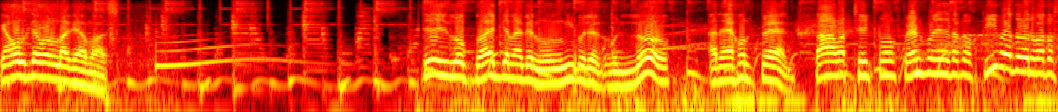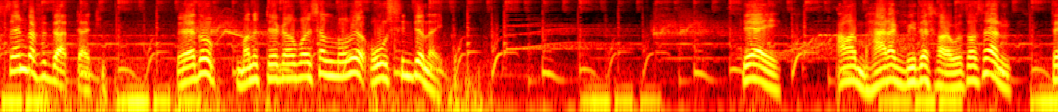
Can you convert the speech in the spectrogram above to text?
কেবল কেবল লাগে আমার। এই লোক কয়েকদিন আগে লুঙ্গি করে ঘুরলো, আর এখন প্যান্ট। তা আবার ঠিক মতো প্যান্ট পরে থাকো, কি বাদ ওর বাদ সেন্টার ফিতে আটটা বেদক মানে টাকা পয়সা লোভে ও চিনতে নাই আমার ভাইরাক বিদেশ করা বুঝতেছেন? তে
